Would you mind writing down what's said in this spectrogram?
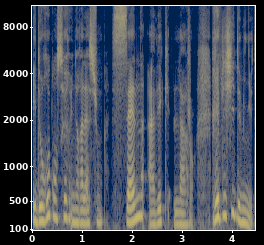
et de reconstruire une relation saine avec l'argent. Réfléchis deux minutes.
